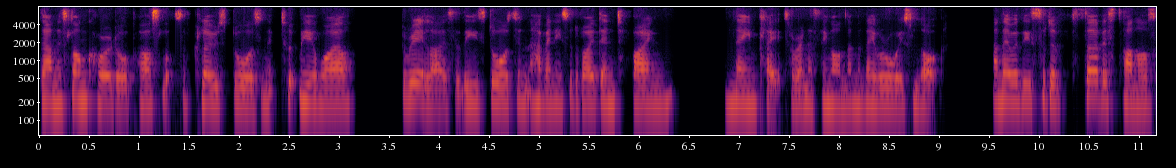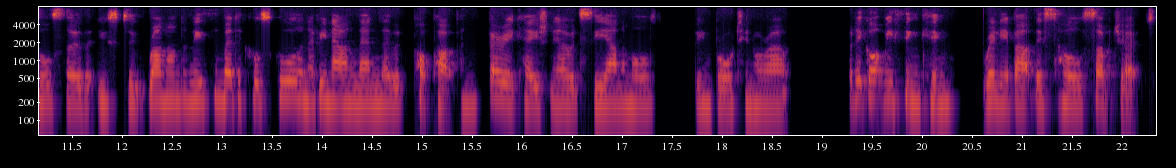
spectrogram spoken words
down this long corridor past lots of closed doors, and it took me a while to realize that these doors didn't have any sort of identifying nameplates or anything on them, and they were always locked. And there were these sort of service tunnels also that used to run underneath the medical school. And every now and then they would pop up, and very occasionally I would see animals being brought in or out. But it got me thinking really about this whole subject.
